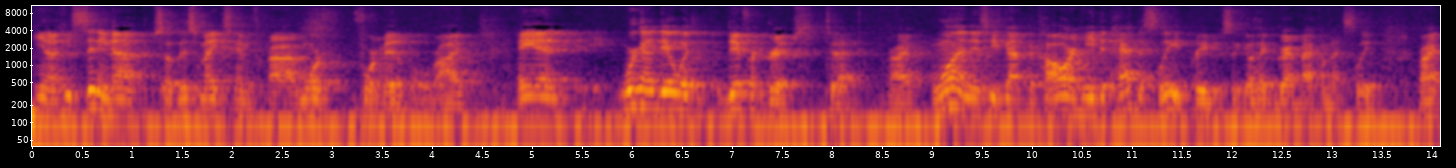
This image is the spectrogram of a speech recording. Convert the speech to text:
you know, he's sitting up, so this makes him uh, more formidable, right? And we're going to deal with different grips today, right? One is he's got the collar and he had the sleeve previously. Go ahead and grab back on that sleeve, right?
